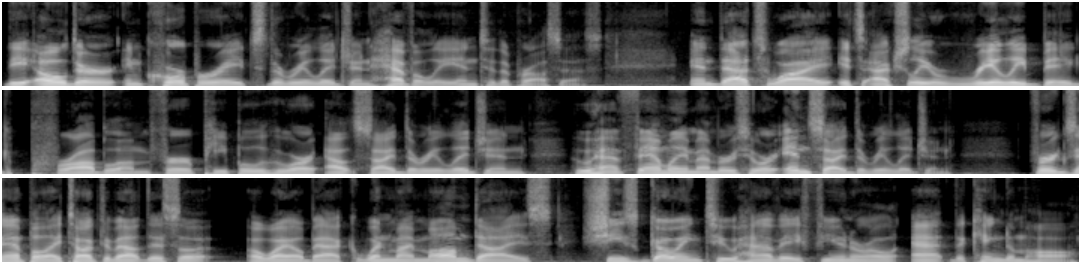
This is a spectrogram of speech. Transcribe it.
the elder incorporates the religion heavily into the process. And that's why it's actually a really big problem for people who are outside the religion who have family members who are inside the religion. For example, I talked about this a, a while back. When my mom dies, she's going to have a funeral at the Kingdom Hall.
